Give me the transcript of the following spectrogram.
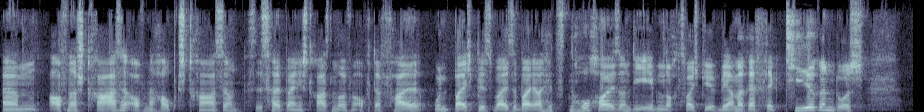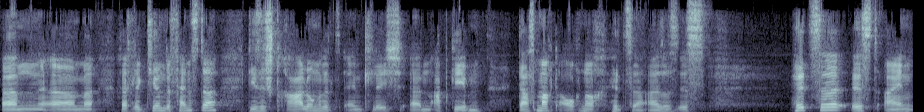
ähm, auf einer Straße, auf einer Hauptstraße, das ist halt bei den Straßenläufen auch der Fall, und beispielsweise bei erhitzten Hochhäusern, die eben noch zum Beispiel Wärme reflektieren durch ähm, ähm, reflektierende Fenster diese Strahlung letztendlich ähm, abgeben. Das macht auch noch Hitze. Also es ist Hitze ist ein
